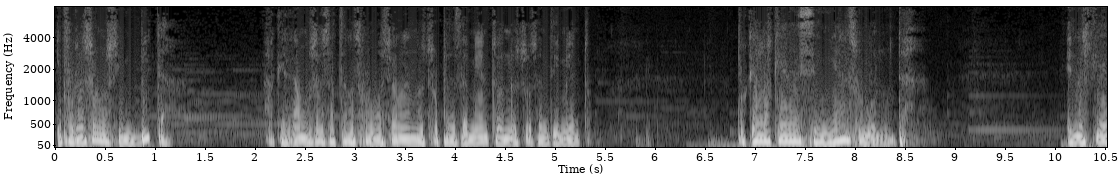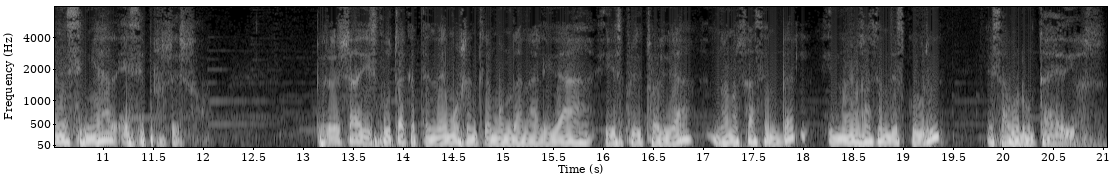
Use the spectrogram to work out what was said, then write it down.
Y por eso nos invita a que hagamos esa transformación en nuestro pensamiento en nuestro sentimiento. Porque Él nos quiere enseñar su voluntad. Él nos quiere enseñar ese proceso. Pero esa disputa que tenemos entre mundanalidad y espiritualidad no nos hacen ver y no nos hacen descubrir esa voluntad de Dios.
